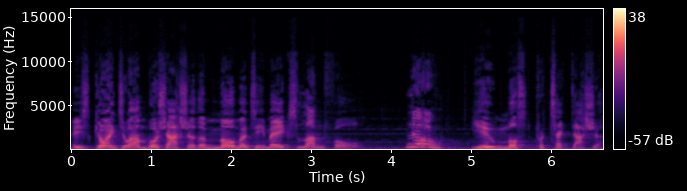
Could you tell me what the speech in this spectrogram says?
He's going to ambush Asher the moment he makes landfall. No! You must protect Asher.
